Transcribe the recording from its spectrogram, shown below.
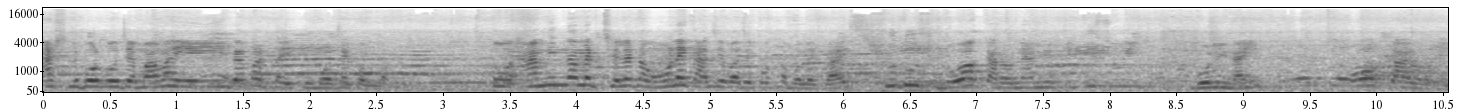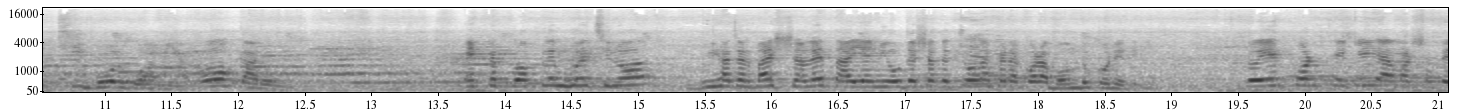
আসলে বলব যে, মামা, এই ব্যাপারটা একটু মজা করলাম। তো আমির নামের ছেলেটা অনেক আজে বাজে কথা বলে, গাইস, শুধু শুধু ও কারণে আমি ওকে কিছুই বলি নাই। ও কারণে, কি বলব আমি আর? ও কারণে। একটা প্রবলেম হয়েছিল দুই হাজার বাইশ সালে তাই আমি ওদের সাথে চলাফেরা করা বন্ধ করে দিই। তো এরপর থেকেই আমার সাথে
